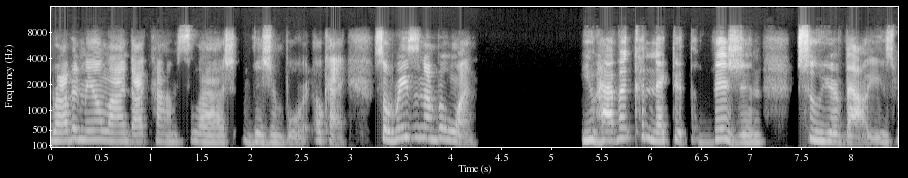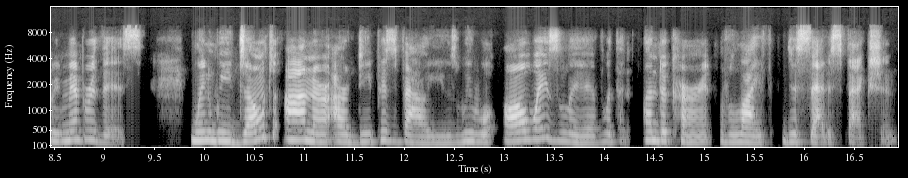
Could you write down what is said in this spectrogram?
RobinMayOnline.com slash vision board. Okay. So reason number one, you haven't connected the vision to your values. Remember this. When we don't honor our deepest values, we will always live with an undercurrent of life dissatisfaction.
